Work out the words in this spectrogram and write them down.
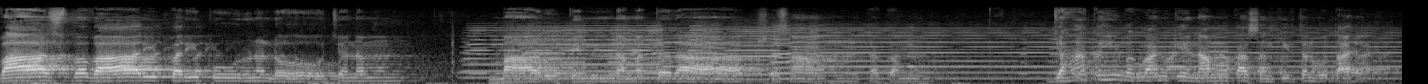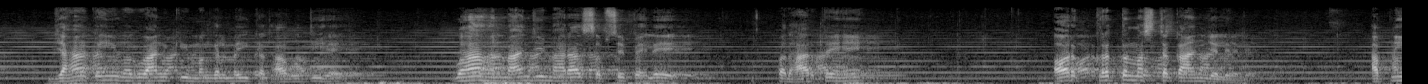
वाष्पवारि परिपूर्ण लोचनम मारुति नमत राक्षसांतकम जहाँ कहीं भगवान के नामों का संकीर्तन होता है, जहाँ कहीं भगवान की मंगलमयी कथा होती है, वहाँ हनुमान जी महाराज सबसे पहले पधारते हैं और कृतमस्तकांजलि, अपनी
